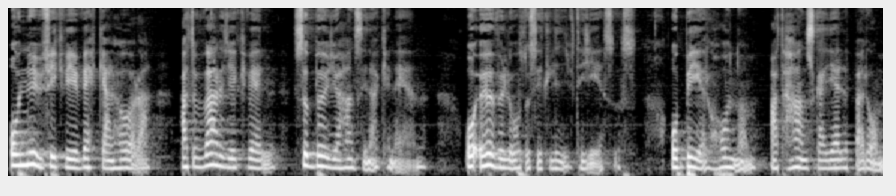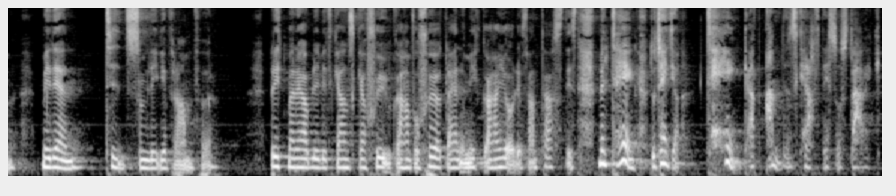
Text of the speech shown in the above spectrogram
Och nu fick vi i veckan höra att varje kväll så böjer han sina knän och överlåter sitt liv till Jesus och ber honom att han ska hjälpa dem med den tid som ligger framför. Britt-Marie har blivit ganska sjuk och han får sköta henne mycket och han gör det fantastiskt. Men tänk, då tänkte jag, tänk att andens kraft är så stark.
